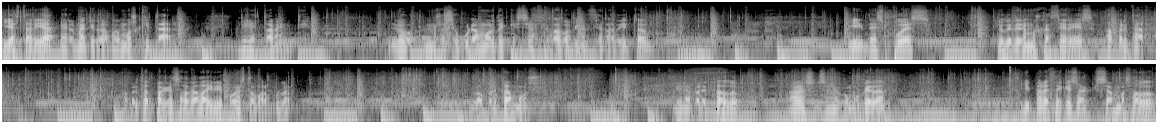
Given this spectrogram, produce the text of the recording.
Y ya estaría hermético. La podemos quitar directamente. Lo, nos aseguramos de que se ha cerrado bien cerradito. Y después lo que tenemos que hacer es apretar. Apretar para que salga el aire por esta válvula. Lo apretamos bien apretado. Ahora os enseño cómo queda y parece que se, han basado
